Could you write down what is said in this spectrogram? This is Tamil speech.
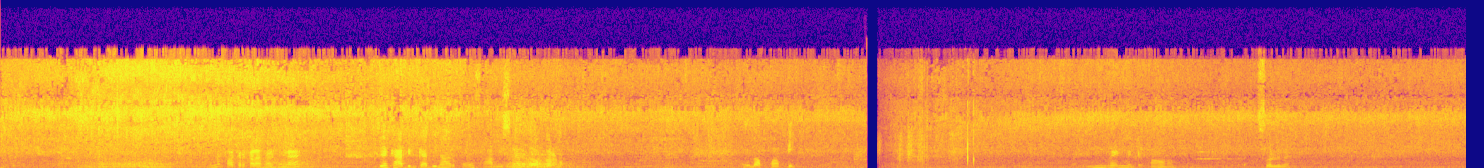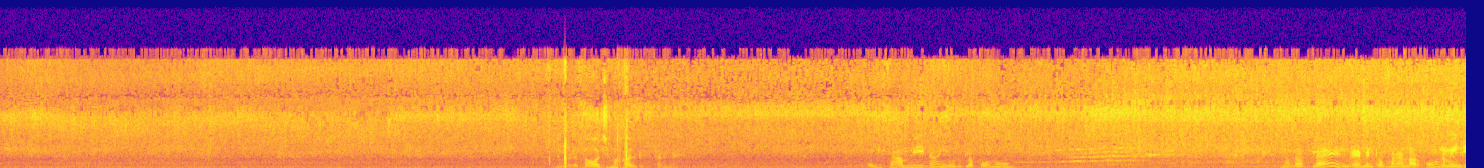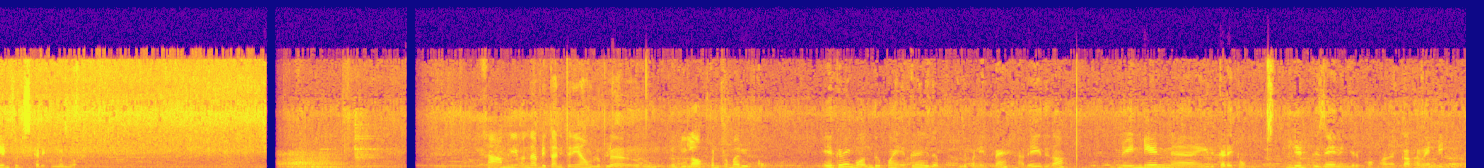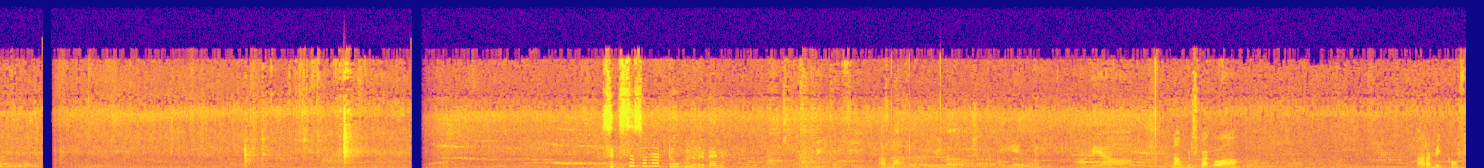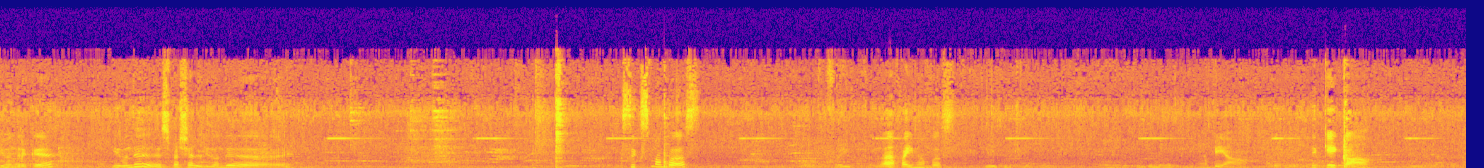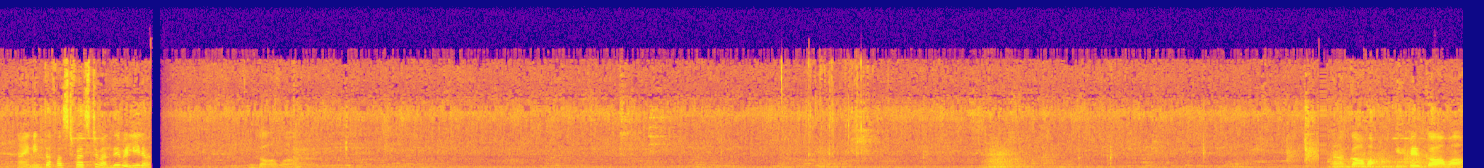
என்ன பார்க்குற அழகாக இருக்குல்ல? இதே கேபின் கேபினாக இருக்கும். ஃபேமிலிஸ்லாம் இதாக வரணும். இதுதான் பார்ட்டி. என்வாயன்மெண்ட் ஆ. சொல்லுங்கள் நம்மளோட தாஜ்மஹால் இருக்கு பாருங்க. எங்கள் ஃபேமிலி தான் எங்கள் ஊருக்குள்ளே போனோம். நல்லா இருக்குல்ல? என்விரான்மெண்ட் ரொம்ப நல்லாயிருக்கும் நம்ம இந்தியன் ஃபுட்ஸ் கிடைக்கும் கொஞ்சம். ஃபேமிலி வந்து அப்படி தனித்தனியாக உள்ளுக்குள்ள ரூம் இப்படி லாக் பண்ணுற மாதிரி இருக்கும். ஏற்கனவே இங்கே வந்திருப்போம். ஏற்கனவே இதை இது பண்ணியிருப்பேன். அதே இதுதான். இந்த இந்தியன் இது கிடைக்கும். இந்தியன் டிசைன் இங்கே இருக்கும். அதற்காக வேண்டி. சிக்ஸ் சொன்னால் டூ கொடுத்துருக்காரு. ஆமாம் அப்படியா? நான் குடிச்சு பார்க்கவா? அரபிக் காஃபி வந்திருக்கு. இது வந்து ஸ்பெஷல் இது வந்து சிக்ஸ் மெம்பர்ஸ் ஃபைவ் மெம்பர்ஸ் அப்படியா? இது கேக்கா நான் இன்னைக்கு தான் ஃபர்ஸ்ட் ஃபர்ஸ்ட் வந்து வெளியில் காவா அஹ் காவா. இது பேர் காவா.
